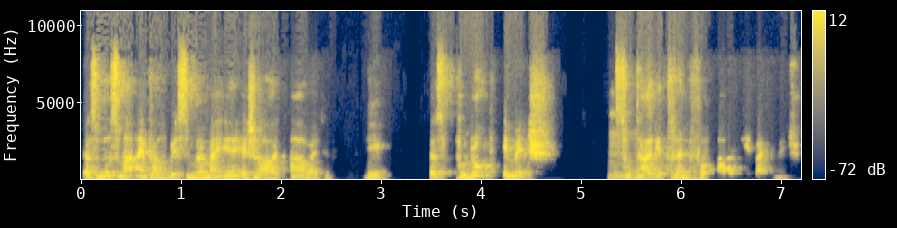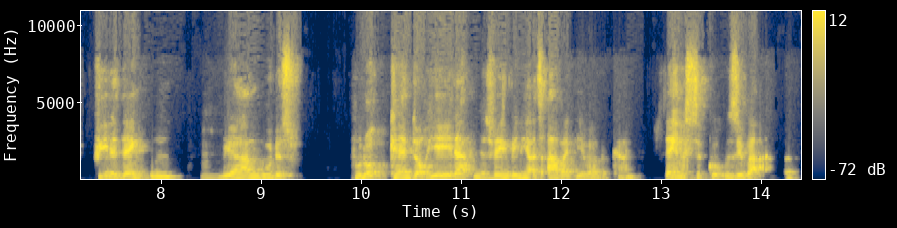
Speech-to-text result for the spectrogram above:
Das muss man einfach wissen, wenn man in HR arbeitet. Die, das Produktimage mhm. ist total getrennt vom Arbeitgeber. Image. Viele denken, mhm. wir haben gutes Produkt kennt doch jeder und deswegen bin ich als Arbeitgeber bekannt. Denkst du, gucken Sie bei anderen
